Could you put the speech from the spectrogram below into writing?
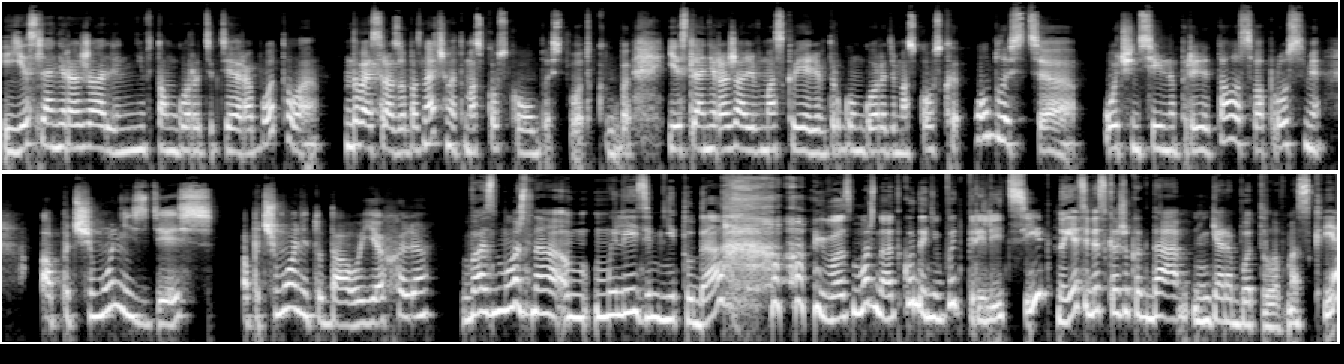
И если они рожали не в том городе, где я работала, Давай сразу обозначим, это Московская область. Вот как бы, если они рожали в Москве или в другом городе Московской области, очень сильно прилетало с вопросами, а почему не здесь? А почему они туда уехали? Возможно, мы лезем не туда, и, возможно, откуда-нибудь прилетит. Но я тебе скажу, когда я работала в Москве,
